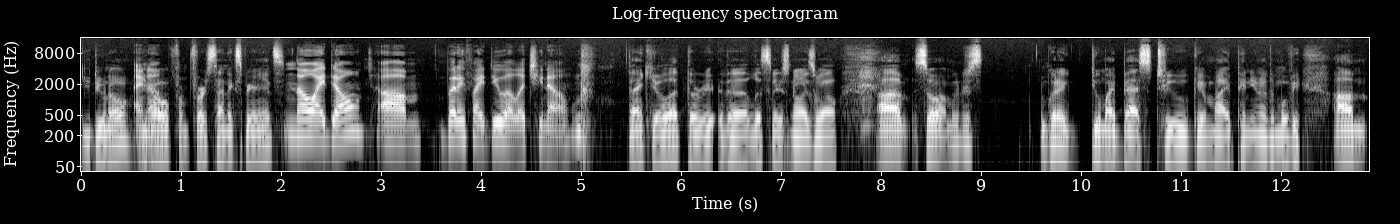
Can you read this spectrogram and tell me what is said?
You do know. I you know. from firsthand experience. No, I don't. Um, but if I do, I'll let you know. Thank you. I'll let the re- the listeners know as well. Um, so I'm gonna just I'm gonna do my best to give my opinion of the movie. Um,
